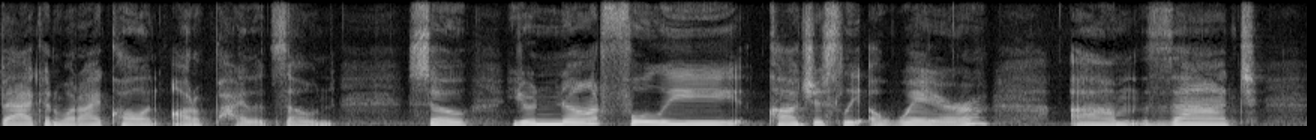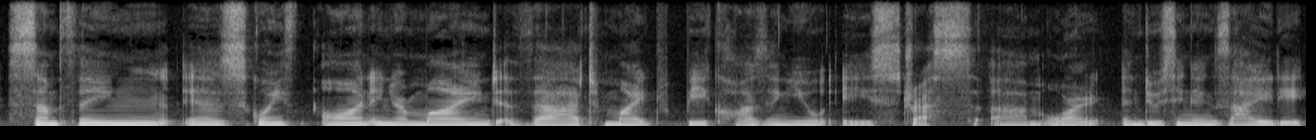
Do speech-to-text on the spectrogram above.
back in what I call an autopilot zone. So, you're not fully consciously aware um, that something is going on in your mind that might be causing you a stress um, or inducing anxiety.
